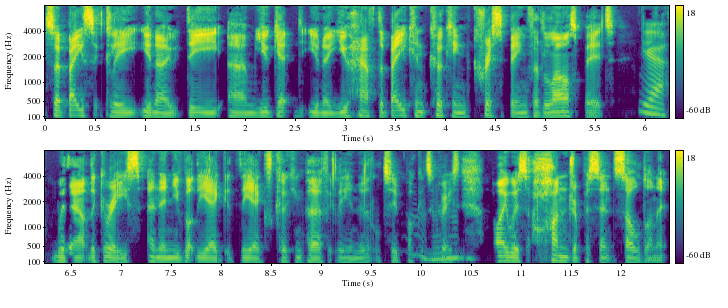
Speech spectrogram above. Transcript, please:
so basically you know the um you get you know you have the bacon cooking crisping for the last bit Yeah. without the grease and then you've got the egg the eggs cooking perfectly in the little two pockets of grease Mm. i was 100% sold on it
